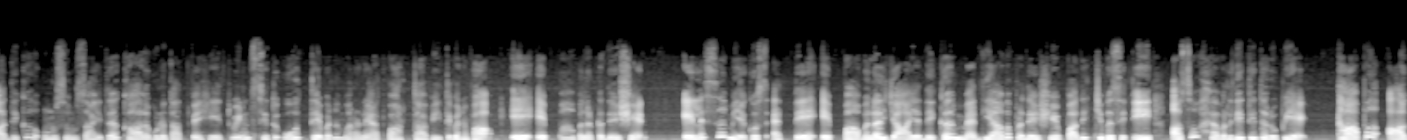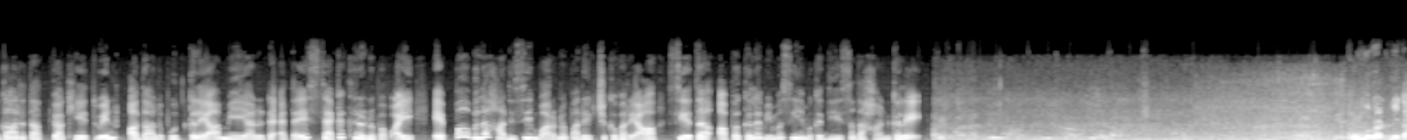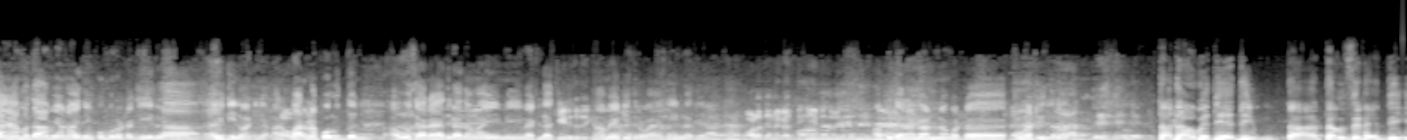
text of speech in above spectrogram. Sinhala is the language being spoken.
අධික උණුසුම් සහිත කාලගුණ තත්ත්වය හේතුවෙන් සිදු වූ තෙවන මරණයත් වාර්තා වී තිබෙනවා. ඒ එප්පාවල ප්‍රදේශයෙන්. එලෙස මියගොස් ඇත්තේ එප්පාවල යාය දෙක මැදියාව ප්‍රදේශයේ පදිංචිව සිටි අසු හැවරිදි තිදරුපියෙක්. තාප ආගාධ තත්ත්වයක් හේතුවෙන් අදාළ පුද්ගලයා මිය යනට ඇතැයි සැක කරන බවයි එප්පාවල හදිසි මරණ පරීක්ෂකවරයා සියත අප කළ විමසීමකදී සඳහන් කළේ. කුඹුරට නිකන් හැමදාම යනවා. ඉතින් කුඹුරට ගිහිල්ලා ඇවිදිනවා ටික. අර පරණ පුරුද්දනේ. අවසර හැදිලා තමයි මේ වැටිලා තියෙන්නේ. නමයට විතර වය ගිහිල්ලා තියෙනවා. ඔයාලා දැනගත්තේ කීයටද? අපි දැනගන්නකොට තුනට විතර ඇති. තදව්වේ තියෙද්දි තාත්තා උසනේද්දි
